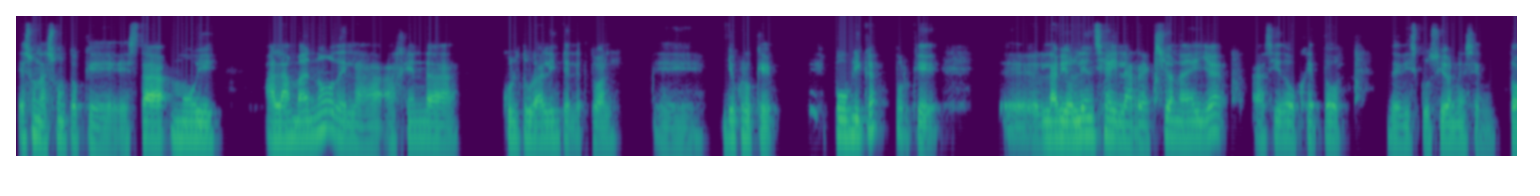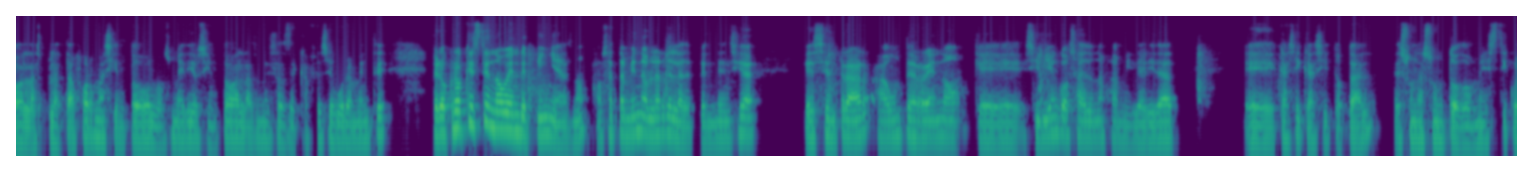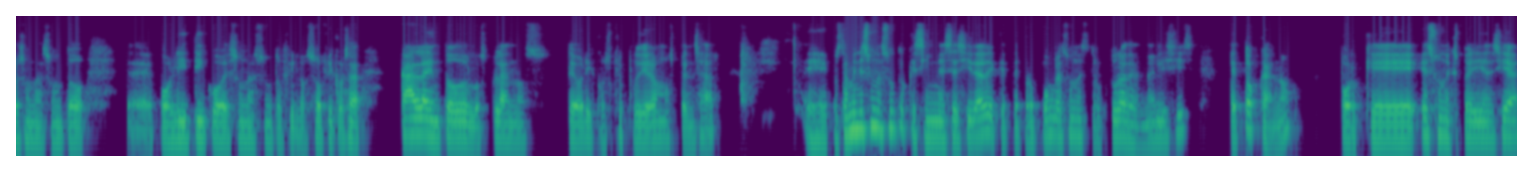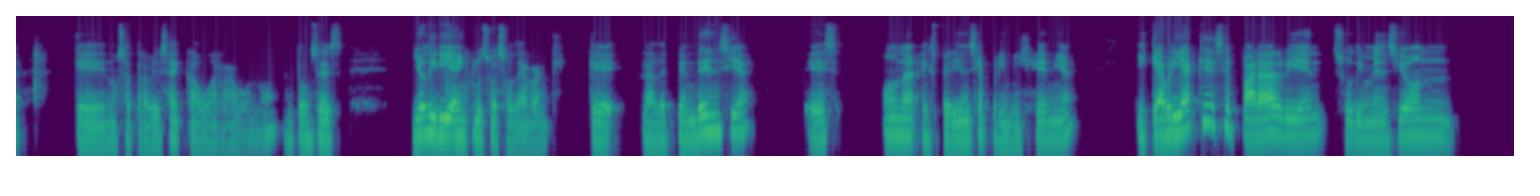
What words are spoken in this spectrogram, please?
Es un asunto que está muy a la mano de la agenda cultural e intelectual, eh, yo creo que pública, porque eh, la violencia y la reacción a ella ha sido objeto de discusiones en todas las plataformas y en todos los medios y en todas las mesas de café seguramente, pero creo que este no vende piñas, ¿no? O sea, también hablar de la dependencia es entrar a un terreno que, si bien goza de una familiaridad eh, casi, casi total, es un asunto doméstico, es un asunto eh, político, es un asunto filosófico, o sea, cala en todos los planos teóricos que pudiéramos pensar. Eh, pues también es un asunto que sin necesidad de que te propongas una estructura de análisis, te toca, ¿no? Porque es una experiencia que nos atraviesa de cabo a rabo, ¿no? Entonces, yo diría incluso eso de arranque, que la dependencia es una experiencia primigenia y que habría que separar bien su dimensión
